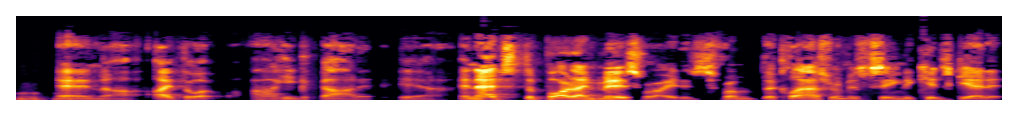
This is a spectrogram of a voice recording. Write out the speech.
and uh, I thought, oh, he got it. Yeah. And that's the part I miss, right? Is from the classroom is seeing the kids get it.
